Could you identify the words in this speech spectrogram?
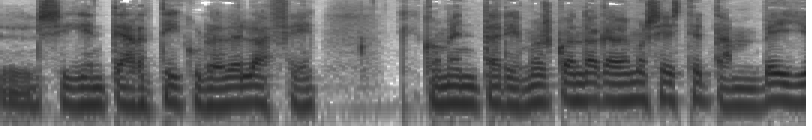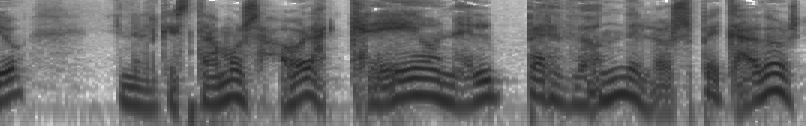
el, siguiente artículo de la fe que comentaremos cuando acabemos este tan bello en el que estamos ahora. Creo en el perdón de los pecados.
